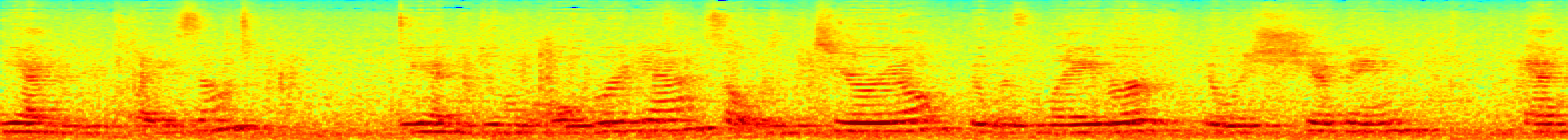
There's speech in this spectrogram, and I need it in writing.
We had to replace them, we had to do them over again, so it was material, it was labor, it was shipping, and,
